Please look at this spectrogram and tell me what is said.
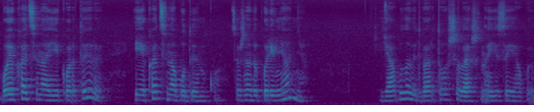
Бо яка ціна її квартири і яка ціна будинку? Це ж не до порівняння. Я була відверто ошелешена її заявою,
